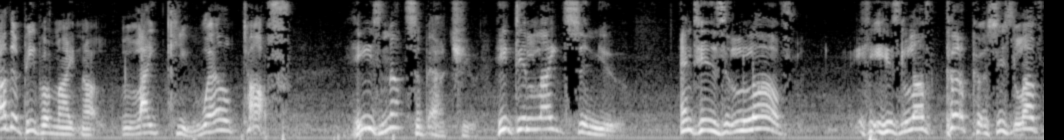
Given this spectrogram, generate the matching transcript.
Other people might not like you. Well, tough. He's nuts about you. He delights in you. And his love, his love purpose, his love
